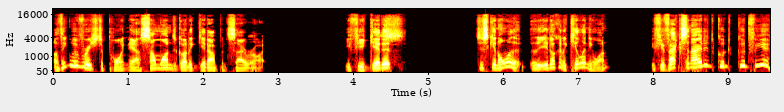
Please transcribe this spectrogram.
I think we've reached a point now. Someone's got to get up and say, right, if you get it, just get on with it. You're not going to kill anyone. If you're vaccinated, good, good for you.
